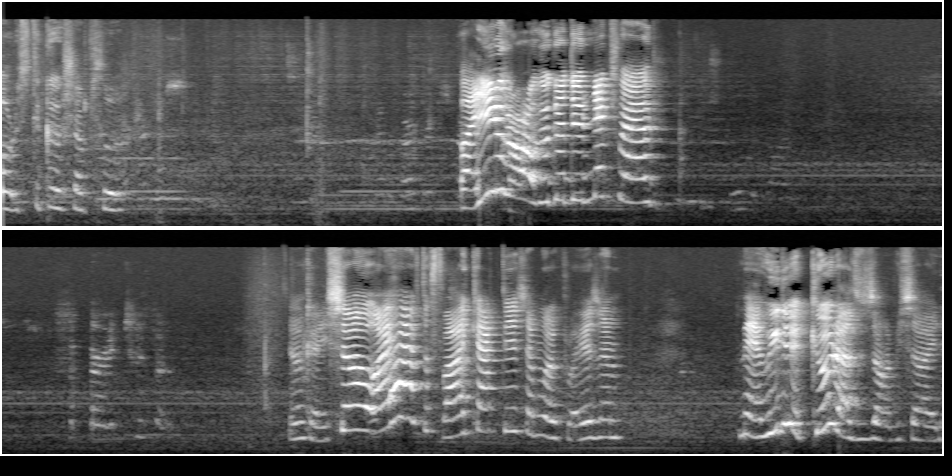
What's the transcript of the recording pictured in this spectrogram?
Oh, the sticker so. Alright, here you go. We're gonna do the next round. Okay, so I have the fire cactus. I'm gonna play as him. Man, we did good as a zombie side.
